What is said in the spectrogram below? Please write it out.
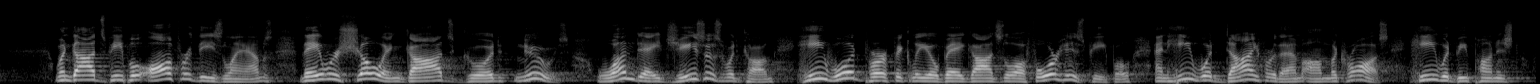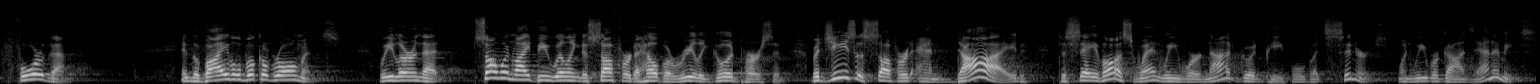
When God's people offered these lambs, they were showing God's good news. One day, Jesus would come, he would perfectly obey God's law for his people, and he would die for them on the cross. He would be punished for them. In the Bible book of Romans, we learn that someone might be willing to suffer to help a really good person, but Jesus suffered and died to save us when we were not good people, but sinners, when we were God's enemies.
